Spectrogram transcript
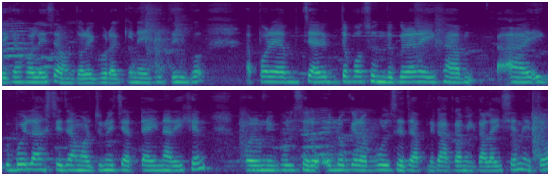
দেখা ফলাইছে, এখন তোর ঘোড়া কিনে দিতে হইব। তারপরে চেয়ারটা পছন্দ করে আর এই খা এই বইলে আসছে যে আমার জন্য চেয়ারটা না রেখেন। পরে উনি বলছে লোকেরা বলছে যে আপনি আগামীকাল আইসেন এই তো।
